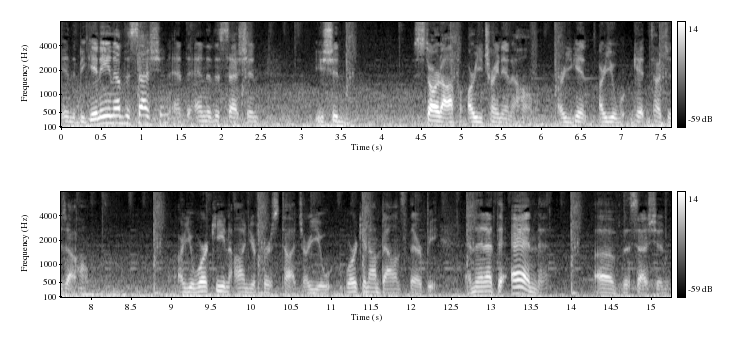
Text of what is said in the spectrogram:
in the beginning of the session, at the end of the session, you should start off. Are you training at home? Are you getting Are you getting touches at home? Are you working on your first touch? Are you working on balance therapy? And then at the end of the session,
